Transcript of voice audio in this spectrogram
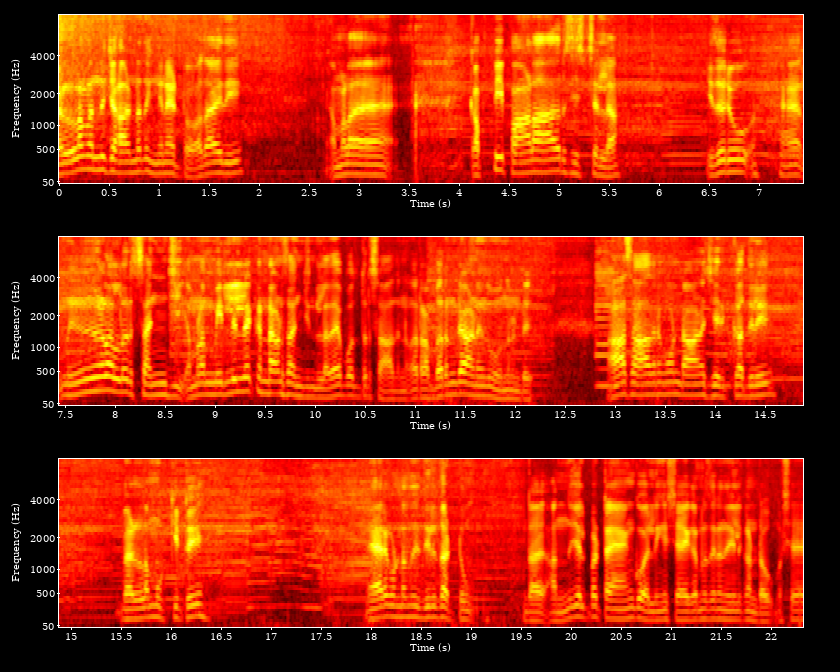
വെള്ളം വന്ന് ചാടുന്നത് ഇങ്ങനെ കേട്ടോ. അതായത് നമ്മളെ കപ്പി പാള ആ ഒരു സിസ്റ്റം അല്ല ഇതൊരു നീളമുള്ളൊരു സഞ്ചി. നമ്മളെ മില്ലിലൊക്കെ ഉണ്ടാവുന്ന സഞ്ചി ഉണ്ടല്ലോ അതേപോലത്തെ ഒരു സാധനം. റബ്ബറിന്റെ ആണെന്ന് തോന്നുന്നുണ്ട്. ആ സാധനം കൊണ്ടാണ് ശരിക്കും അതിൽ വെള്ളം മുക്കിയിട്ട് നേരെ കൊണ്ടുവന്ന് ഇതിൽ തട്ടും. എന്താ അന്ന് ചിലപ്പോൾ ടാങ്കോ അല്ലെങ്കിൽ ശേഖരണത്തിന് എന്തെങ്കിലും ഉണ്ടാവും. പക്ഷേ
